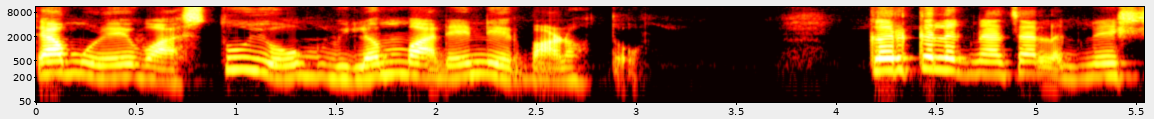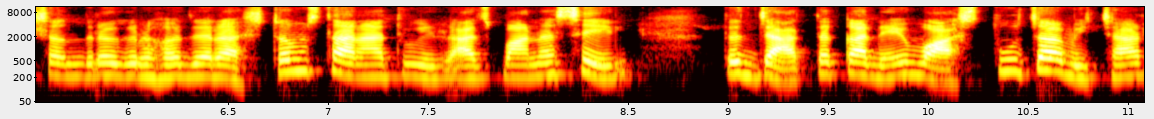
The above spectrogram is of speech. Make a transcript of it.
त्यामुळे वास्तुयोग विलंबाने निर्माण होतो. कर्क लग्नाचा लग्नेश चंद्रग्रह जर अष्टम स्थानात विराजमान असेल तर जातकाने वास्तूचा विचार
